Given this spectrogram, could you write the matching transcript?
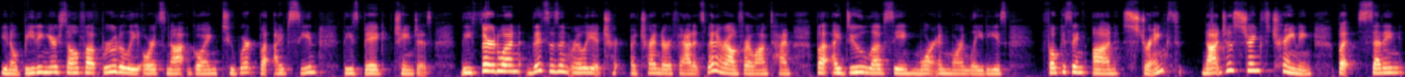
you know, beating yourself up brutally or it's not going to work. But I've seen these big changes. The third one, this isn't really a, tr- a trend or a fad, it's been around for a long time, but I do love seeing more and more ladies focusing on strength not just strength training, but setting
